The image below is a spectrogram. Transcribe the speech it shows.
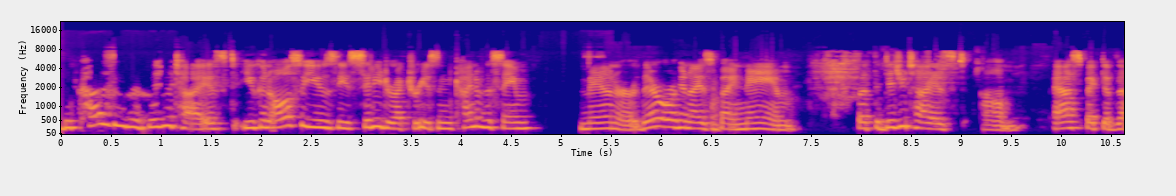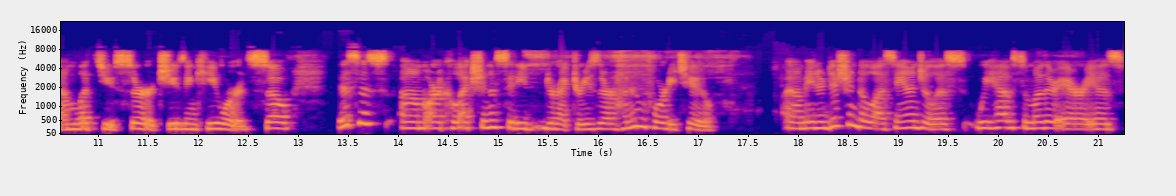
because these are digitized, you can also use these city directories in kind of the same manner. They're organized by name, but the digitized um, aspect of them lets you search using keywords. So this is um, our collection of city directories. There are 142. Um, in addition to Los Angeles, we have some other areas,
